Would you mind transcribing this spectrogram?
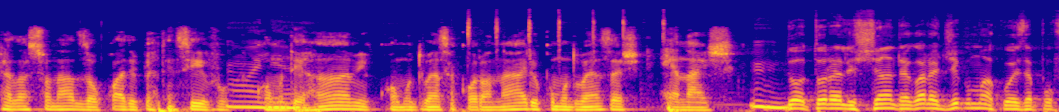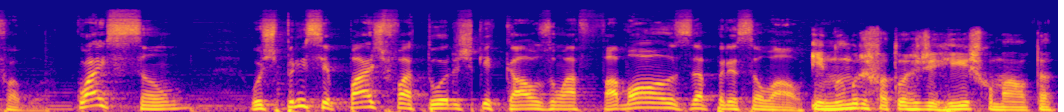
relacionadas ao quadro hipertensivo, Olha. como derrame, como doença coronária, como doenças renais. Doutor Alexandre, agora diga uma coisa, por favor. Quais são os principais fatores que causam a famosa pressão alta? Inúmeros fatores de risco, Malta,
